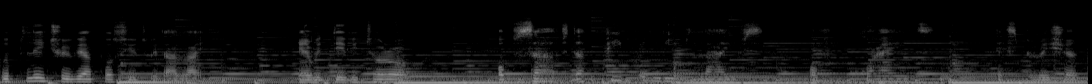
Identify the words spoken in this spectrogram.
We play trivial pursuits with our life. Henry David Thoreau observed that people live lives of quiet desperation,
